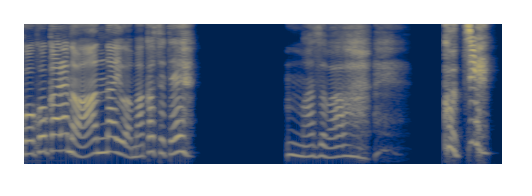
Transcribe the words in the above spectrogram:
ここからの案内は任せて。まずはこっち。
